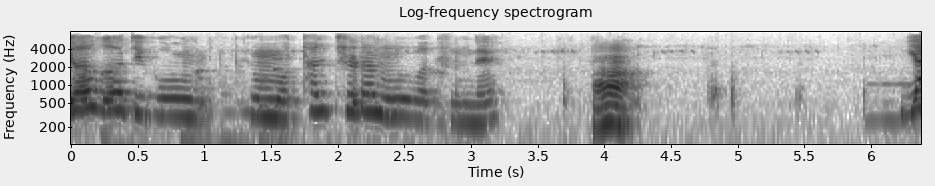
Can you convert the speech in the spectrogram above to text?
껴가지고, 좀뭐 탈출하는 것 같은데. 아, 야!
